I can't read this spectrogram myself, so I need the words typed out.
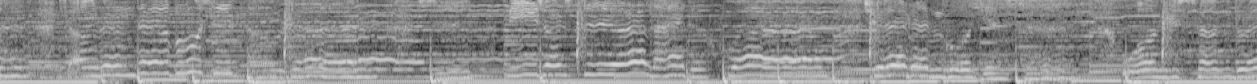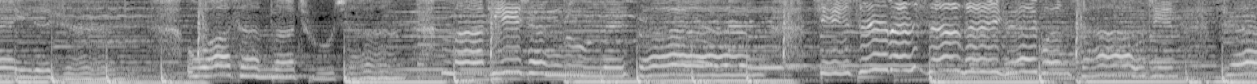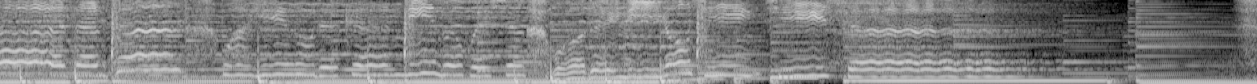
伤人的不是刀刃，是你转世而来的魂。确认过眼神，我遇上对的人，我策马出征，马蹄声如泪奔。我对你用情极深。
